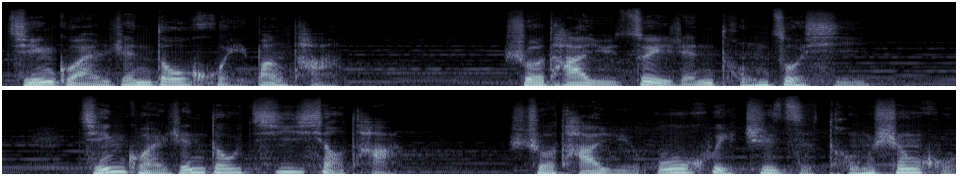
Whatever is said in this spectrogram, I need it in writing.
尽管人都毁谤他，说他与罪人同坐席；尽管人都讥笑他，说他与污秽之子同生活，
